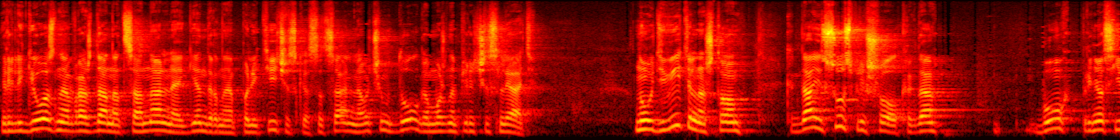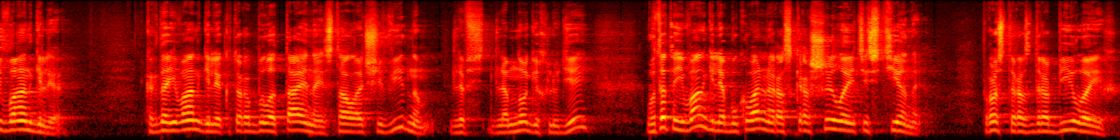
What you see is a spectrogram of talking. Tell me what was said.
Религиозная вражда, национальная, гендерная, политическая, социальная, очень долго можно перечислять. Но удивительно, что когда Иисус пришел, когда Бог принес Евангелие, когда Евангелие, которое было тайной, стало очевидным для, для многих людей, вот это Евангелие буквально раскрошило эти стены, просто раздробило их,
